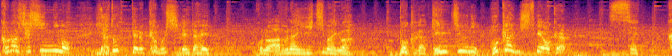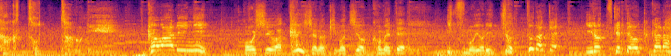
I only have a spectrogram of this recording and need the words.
この写真にも宿ってるかもしれない。この危ない一枚は僕が厳重に保管しておく。せっかく撮ったのに。代わりに報酬は感謝の気持ちを込めていつもよりちょっとだけ色つけておくから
